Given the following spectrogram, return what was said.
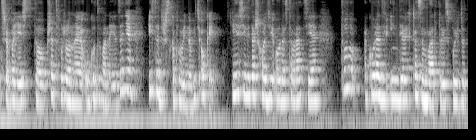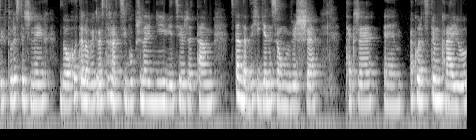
trzeba jeść to przetworzone, ugotowane jedzenie i wtedy wszystko powinno być ok. I jeśli też chodzi o restauracje, to akurat w Indiach czasem warto jest pójść do tych turystycznych, do hotelowych restauracji, bo przynajmniej wiecie, że tam standardy higieny są wyższe. Także akurat w tym kraju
